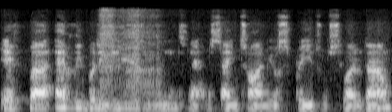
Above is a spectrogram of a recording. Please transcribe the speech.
if uh, everybody's using the internet at the same time, your speeds will slow down.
